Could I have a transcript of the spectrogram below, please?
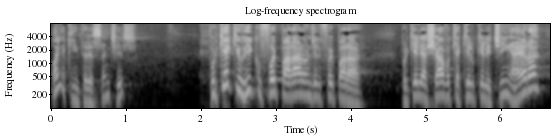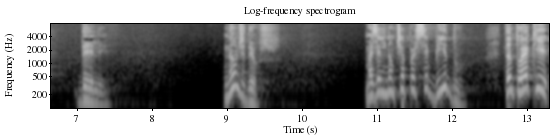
Olha que interessante isso. Por que, que o rico foi parar onde ele foi parar? Porque ele achava que aquilo que ele tinha era dele, não de Deus. Mas ele não tinha percebido. Tanto é que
